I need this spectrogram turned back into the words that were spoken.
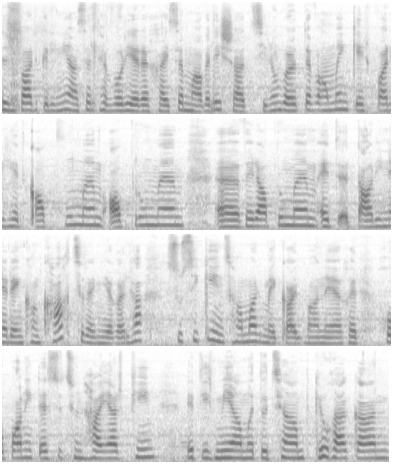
դժվար կլինի ասել, թե որ երեխայիս եմ ավելի շատ սիրում, որովհետև ամեն կերպարի հետ կապվում եմ, ապրում եմ, վերապրում եմ, այդ տարիներ այնքան քաղցր են եղել, հա, Սուսիկի ինձ համար մեկ այլ բան է եղել, Խոպանի տեսություն հայարփին, այդ իր միամտությամբ, գյուղական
